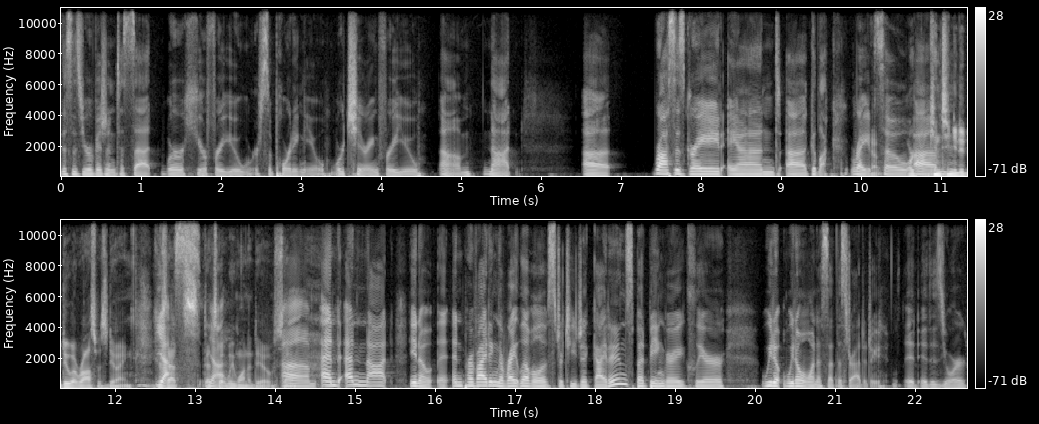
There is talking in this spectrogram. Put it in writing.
this is your vision to set. We're here for you. We're supporting you. We're cheering for you. Um, not uh, Ross is great and uh, good luck, right? Yeah. So or um, continue to do what Ross was doing. Yes, that's that's yeah. what we want to do. So. Um, and and not you know and providing the right level of strategic guidance, but being very clear. We don't we don't want to set the strategy. It, it is your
